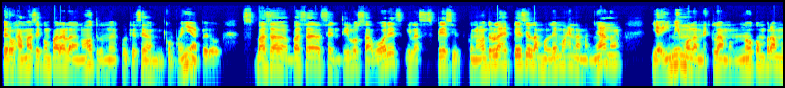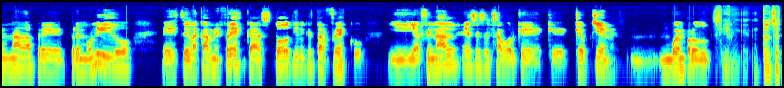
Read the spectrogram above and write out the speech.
pero jamás se compara a la de nosotros, no es porque sea mi compañía, pero vas a, vas a sentir los sabores y las especies. Nosotros las especies las molemos en la mañana y ahí mismo las mezclamos. No compramos nada pre, premolido, este, las carnes frescas, todo tiene que estar fresco y al final ese es el sabor que, que, obtiene, un buen producto. Sí, entonces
